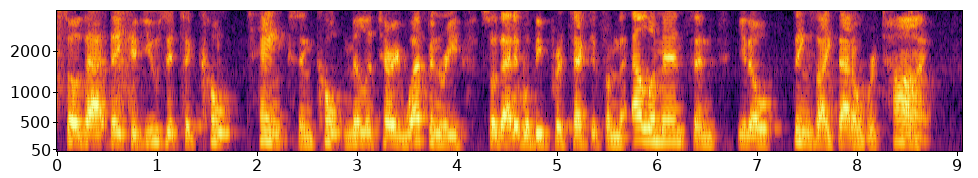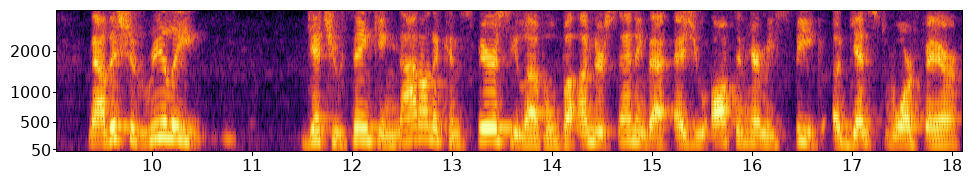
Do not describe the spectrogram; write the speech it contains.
so that they could use it to coat tanks and coat military weaponry so that it would be protected from the elements and you know things like that over time. Now this should really get you thinking, not on a conspiracy level, but understanding that as you often hear me speak against warfare,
